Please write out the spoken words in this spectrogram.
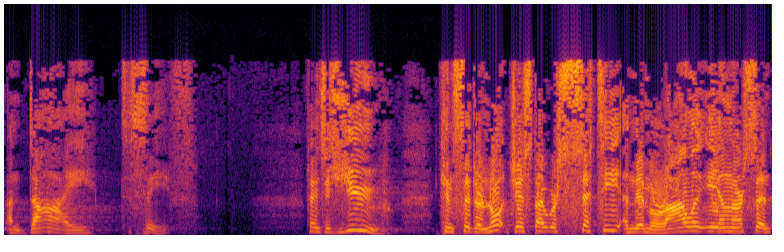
and die to save. Friends, as you consider not just our city and the immorality and our sin,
